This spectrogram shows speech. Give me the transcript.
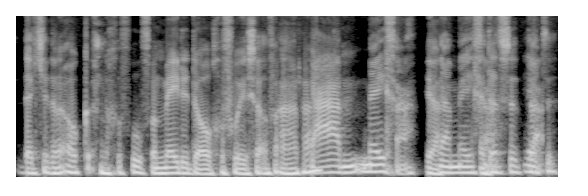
dat je dan ook een gevoel van mededogen voor jezelf aanraakt? Ja, mega. Ja, mega. En dat, is het, ja. dat,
